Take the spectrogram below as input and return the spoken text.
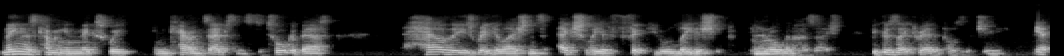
Nina's coming in next week in Karen's absence to talk about how these regulations actually affect your leadership in an Mhm. organisation because they create a positive duty. Yeah.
